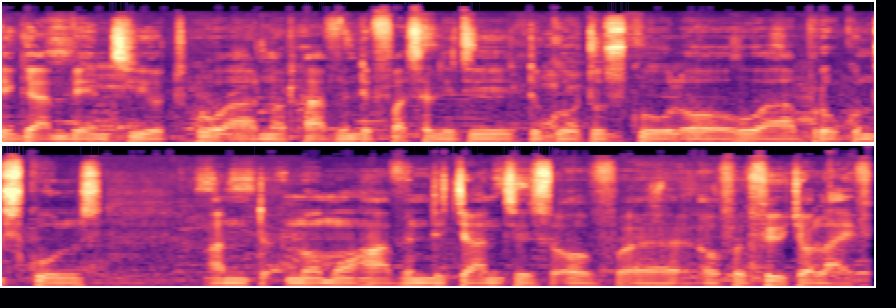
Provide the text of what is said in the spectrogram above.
the Gambian youth who are not having the facility to go to school or who are broken schools and no more having the chances of uh, of a future life.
